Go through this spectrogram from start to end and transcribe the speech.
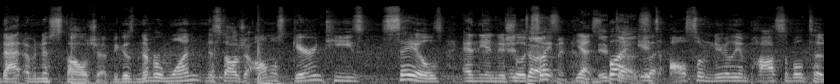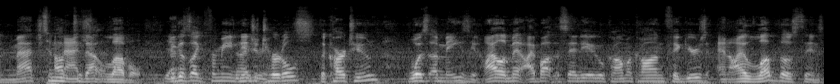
that of nostalgia because number one nostalgia almost guarantees sales and the initial It does. excitement Yes. It but does. it's also nearly impossible to match To up match to that, that. level Yeah. because like for me I ninja turtles the cartoon was amazing i'll admit i bought the san diego comic-con figures and i love those things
